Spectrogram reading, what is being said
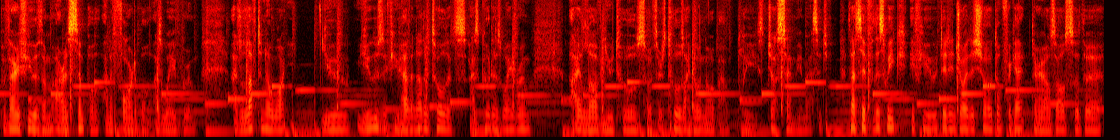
but very few of them are as simple and affordable as Waveroom. I'd love to know what you use if you have another tool that's as good as Waveroom. I love new tools, so if there's tools I don't know about, please just send me a message. That's it for this week. If you did enjoy the show, don't forget there is also the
